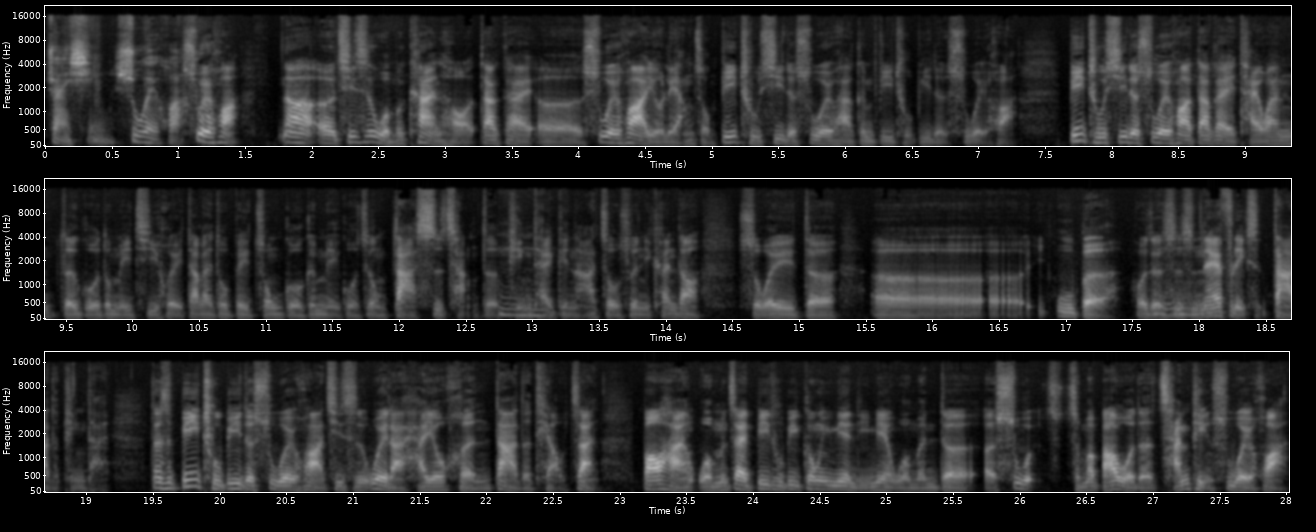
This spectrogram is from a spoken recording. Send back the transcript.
转型、数位化。数位化，那呃，其实我们看哈、哦，大概呃，数位化有两种，B to C 的数位化跟 B to B 的数位化。B to C 的数位化，大概台湾、德国都没机会，大概都被中国跟美国这种大市场的平台给拿走。嗯、所以你看到所谓的呃 Uber 或者是 Netflix 大的平台，嗯、但是 B to B 的数位化，其实未来还有很大的挑战。包含我们在 B to B 供应链里面，我们的呃数怎么把我的产品数位化，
